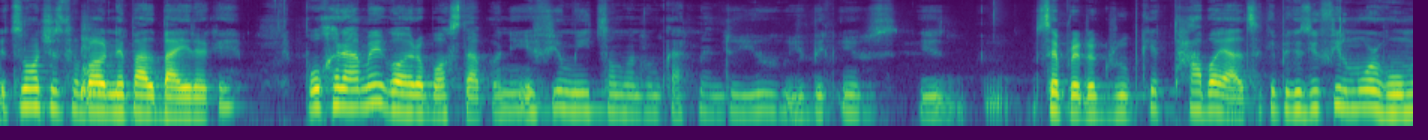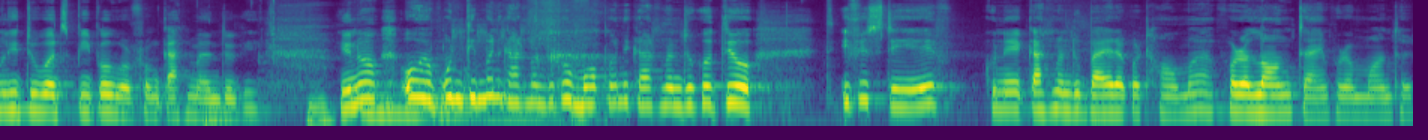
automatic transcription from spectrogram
it's not just about Nepal बाहिर के। पोखरामै गएर बस्दा पनि if you meet someone from Kathmandu you you you you separate a group के थाहा भइहाल्छ कि because you feel more homely towards people were from Kathmandu कि। यु नो ओ तिमी पनि काठमाडौँको म पनि काठमाडौँको त्यो इफ यु स्टे कुनै काठमाडौँ बाहिरको ठाउँमा for a long time for a month or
